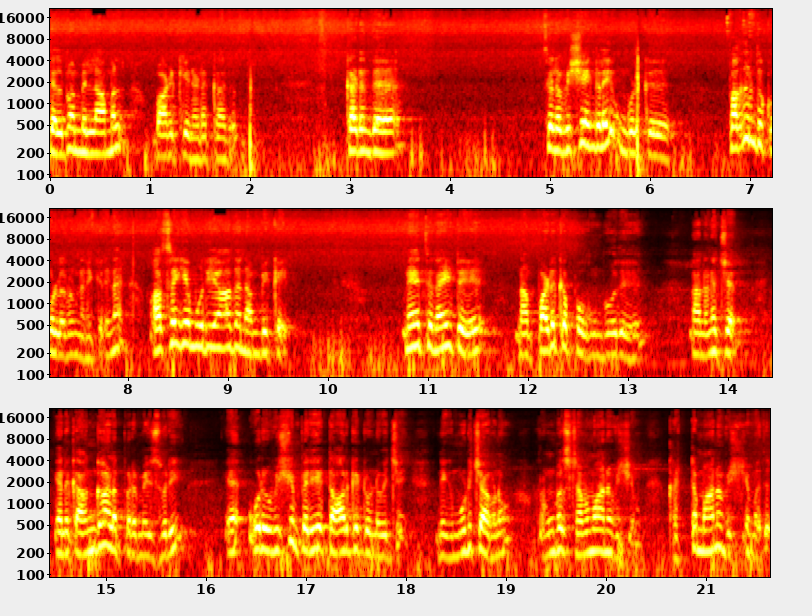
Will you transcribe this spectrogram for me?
செல்வம் இல்லாமல் வாழ்க்கை நடக்காது. கடந்த சில விஷயங்களை உங்களுக்கு பகிர்ந்து கொள்ளணும்னு நினைக்கிறேன். அசைய முடியாத நம்பிக்கை. நேற்று நைட்டு நான் படுக்க போகும்போது நான் நினச்சேன். எனக்கு அங்காள பரமேஸ்வரி ஒரு விஷயம் பெரிய டார்கெட் ஒன்று வச்சு நீங்கள் முடிச்சாகணும். ரொம்ப சிரமமான விஷயம் கஷ்டமான விஷயம் அது.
